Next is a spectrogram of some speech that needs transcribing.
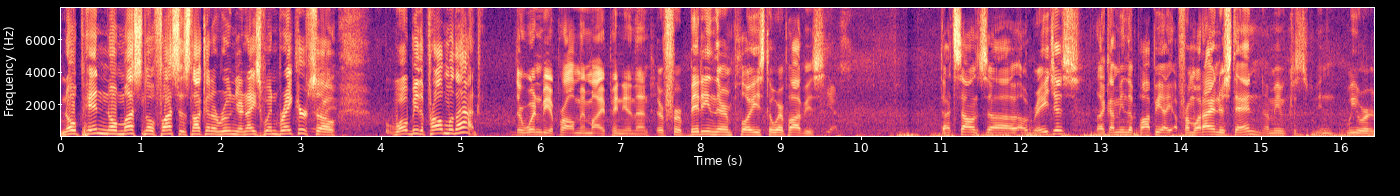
No pin, no muss, no fuss. It's not going to ruin your nice windbreaker. So, what would be the problem with that? There wouldn't be a problem, in my opinion, then. They're forbidding their employees to wear poppies. Yes. That sounds uh, outrageous. Like, I mean, the poppy, I, from what I understand, I mean, because we were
